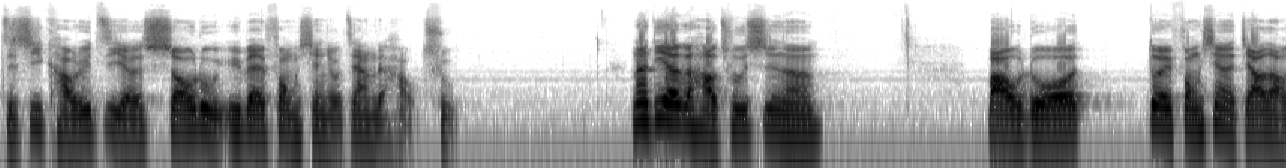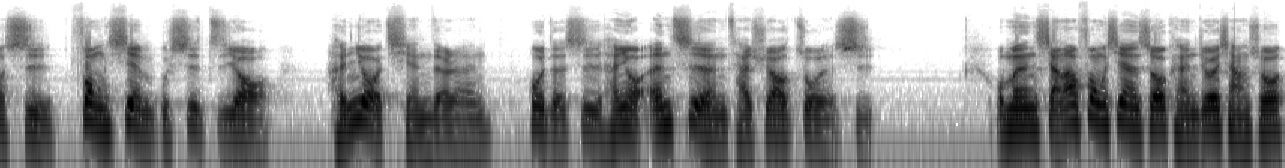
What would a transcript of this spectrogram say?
仔细考虑自己的收入，预备奉献，有这样的好处。那第二个好处是呢，保罗对奉献的教导是：奉献不是只有很有钱的人或者是很有恩赐人才需要做的事。我们想到奉献的时候，可能就会想说。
